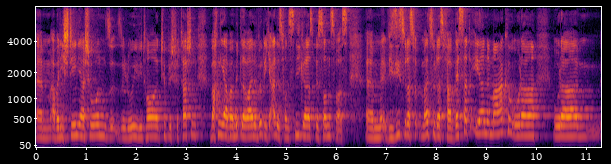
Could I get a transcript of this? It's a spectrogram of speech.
Ähm, aber die stehen ja schon, so, so, Louis Vuitton, typisch für Taschen, machen ja aber mittlerweile wirklich alles, von Sneakers bis sonst was. Ähm, wie siehst du das? Meinst du, das verwässert eher eine Marke oder, oder ähm,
